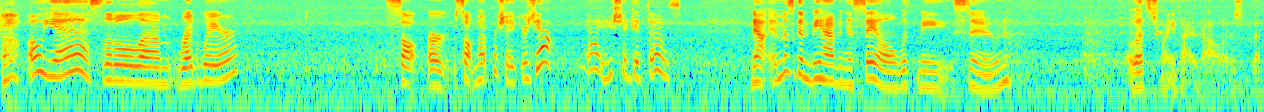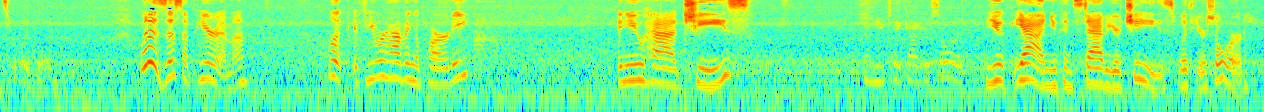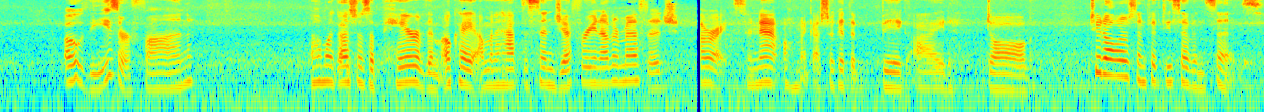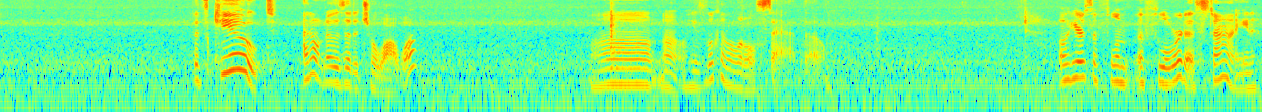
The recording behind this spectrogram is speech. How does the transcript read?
Oh yes, little um, redware salt or salt and pepper shakers. Yeah, yeah, you should get those. Now Emma's going to be having a sale with me soon. Oh, that's twenty five dollars. That's really cool. What is this up here, Emma? Look, if you were having a party and you had cheese, And you take out your sword. you yeah, and you can stab your cheese with your sword. Oh, these are fun. Oh my gosh, there's a pair of them. Okay, I'm gonna have to send Jeffrey another message. All right, so now, oh my gosh, look at the dog. Dollars and fifty-seven cents. That's cute. I don't know, is it a Chihuahua? Uh, no, he's looking a little sad though. Oh, here's a, Fl- a Florida Stein.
